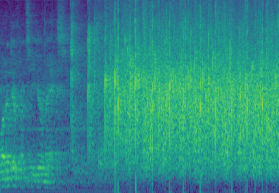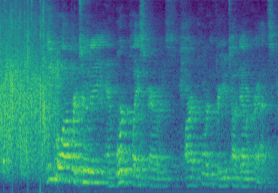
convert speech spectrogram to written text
what a difference a year makes. Equal opportunity and workplace fairness are important for Utah Democrats.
